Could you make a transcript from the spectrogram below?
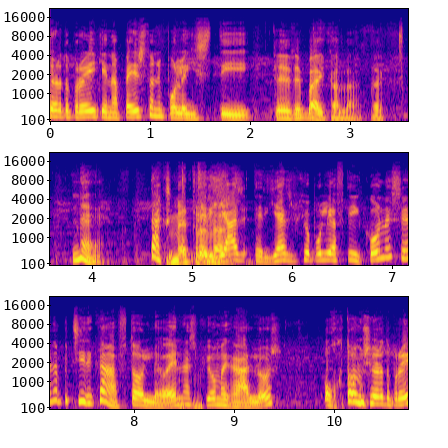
ώρα το πρωί και να παίζει στον υπολογιστή. Ε, δεν πάει καλά. Εντάξει. Ναι. Εντάξει, Μέτρα να- ταιριάζει, ταιριάζει πιο πολύ αυτή η εικόνα σε ένα πιτσιρικά. Αυτό λέω. Ένας πιο μεγάλος, 8.30 ώρα το πρωί,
